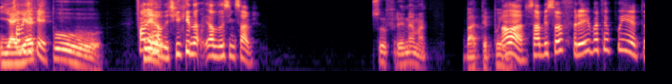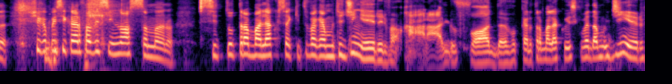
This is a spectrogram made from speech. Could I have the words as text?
E aí Sabe de é, quê? tipo, Fala aí. Hamlet, o que que adolescente sabe? Sofrer, né, mano? Bater punheta. Olha lá, sabe sofrer e bater punheta. Chega pra esse cara e fala assim, nossa, mano, se tu trabalhar com isso aqui, tu vai ganhar muito dinheiro. Ele fala, caralho, foda, eu quero trabalhar com isso que vai dar muito dinheiro.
